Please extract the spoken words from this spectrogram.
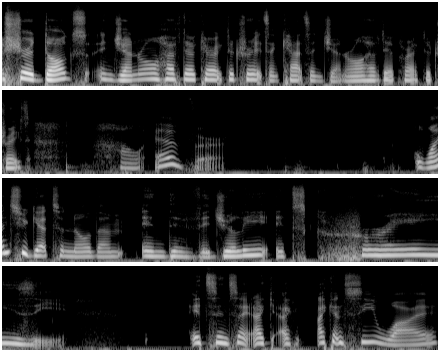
sure dogs in general have their character traits and cats in general have their character traits. However once you get to know them individually it's crazy. It's insane. I, I, I can see why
